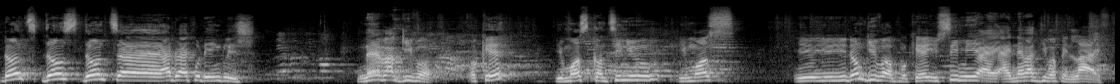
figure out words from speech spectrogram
don't, don't, don't. Uh, how do I put the English? Never give up. Okay? You must continue. You must. You, you, you don't give up. Okay? You see me. I, I never give up in life,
